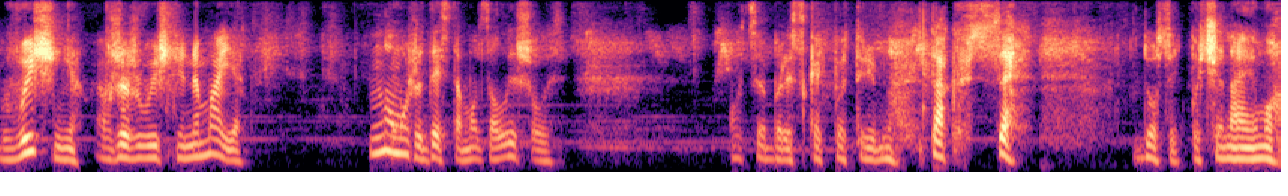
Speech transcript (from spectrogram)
вишні, а вже ж вишні немає. Ну, може, десь там от залишилось. Оце бризкать потрібно. Так, все. Досить починаємо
